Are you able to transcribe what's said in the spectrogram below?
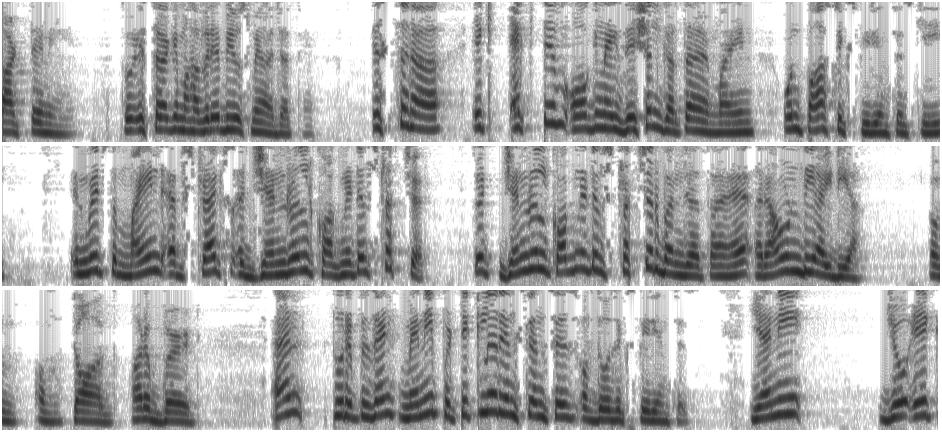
کاٹتے نہیں ہیں تو اس طرح کے محاورے بھی اس میں آ جاتے ہیں اس طرح ایک ایکٹیو آرگنائزیشن کرتا ہے مائنڈ ان پاسٹ ایکسپیرینس کی in which the mind abstract general cognitive structure تو ایک جنرل کوگنیٹو اسٹرکچر بن جاتا ہے اراؤنڈ دی آئیڈیا ڈاگ اور a bird and to represent many particular instance of those experience یعنی جو ایک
